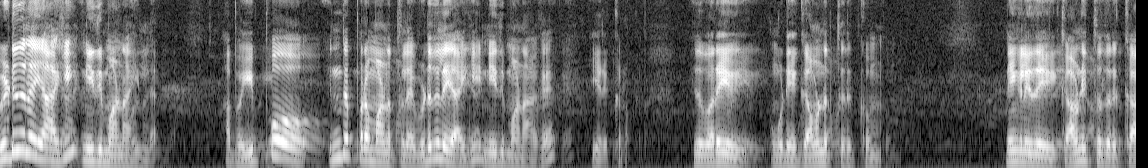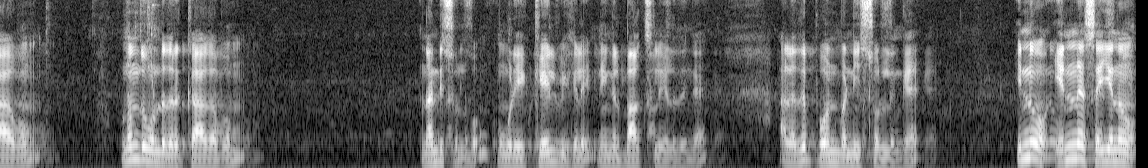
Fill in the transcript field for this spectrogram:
விடுதலையாகி நீதிமானாக இல்லை. அப்போ இப்போ இந்த பிரமாணத்தில் விடுதலையாகி நீதிமானாக இருக்கிறோம். இதுவரை உங்களுடைய கவனத்திற்கும் நீங்கள் இதை கவனித்ததற்காகவும் உணர்ந்து கொண்டதற்காகவும் நன்றி சொல்லுவோம். உங்களுடைய கேள்விகளை நீங்கள் பாக்ஸில் எழுதுங்க. அல்லது ஃபோன் பண்ணி சொல்லுங்கள் இன்னும் என்ன செய்யணும்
